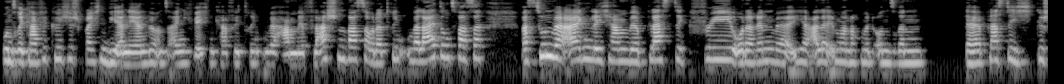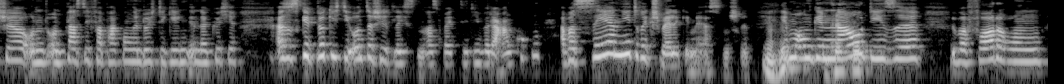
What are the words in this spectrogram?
unsere Kaffeeküche sprechen. Wie ernähren wir uns eigentlich? Welchen Kaffee trinken wir? Haben wir Flaschenwasser oder trinken wir Leitungswasser? Was tun wir eigentlich? Haben wir Plastic-free oder rennen wir hier alle immer noch mit unseren äh, Plastikgeschirr und, und Plastikverpackungen durch die Gegend in der Küche? Also es gibt wirklich die unterschiedlichsten Aspekte, die wir da angucken, aber sehr niedrigschwellig im ersten Schritt. Mhm. Eben um genau okay, diese Überforderung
